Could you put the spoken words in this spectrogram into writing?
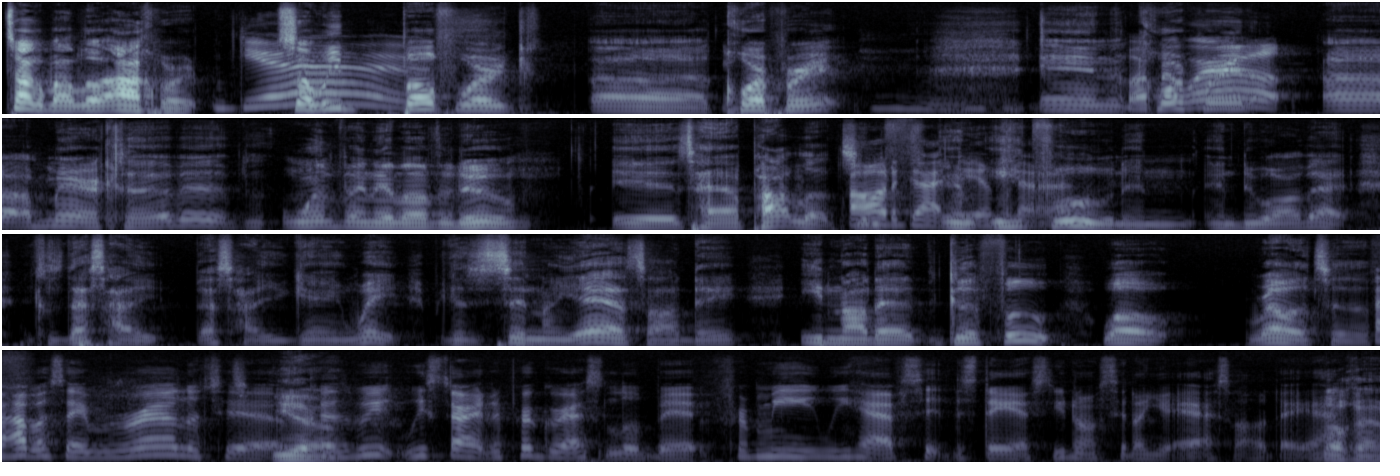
talk about a little awkward. Yeah. So we both work uh, corporate. In Corporate corporate, uh, America, the one thing they love to do is have potlucks All and, the and eat time. food and, and do all that because that's how you, that's how you gain weight because you're sitting on your ass all day eating all that good food. Well, relative. I would say relative. Yeah. Because we, we started to progress a little bit. For me, we have sit to stand. So you don't sit on your ass all day. I Okay.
